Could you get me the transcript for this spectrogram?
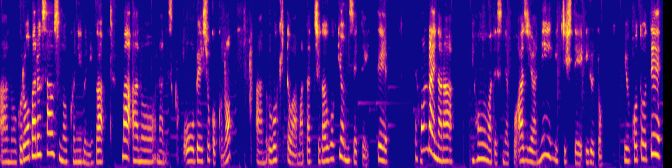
あのグローバルサウスの国々が、まあ、あの何ですか欧米諸国のあの動きとはまた違う動きを見せていてで本来なら日本はですねこうアジアに位置しているということで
